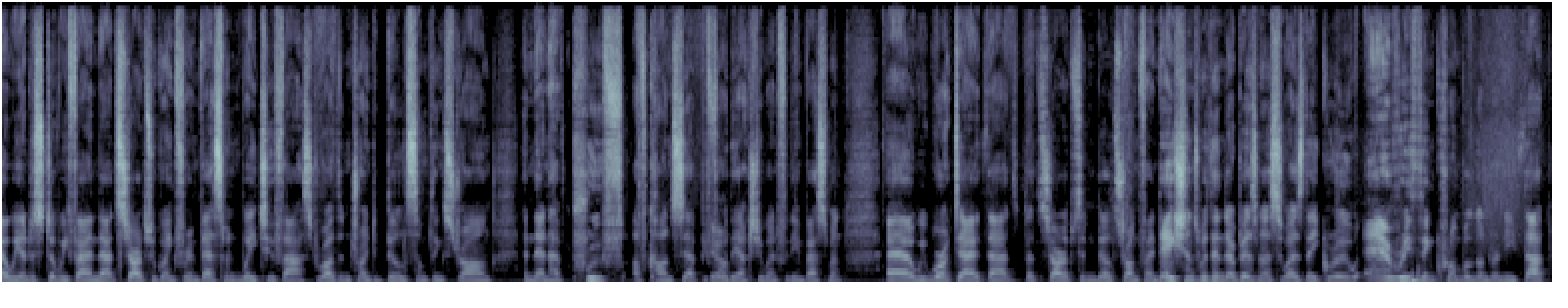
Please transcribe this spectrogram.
Uh, we understood, we found that startups were going for investment way too fast rather than trying to build something strong and then have proof of concept before Yeah. they actually went for the investment. Uh, we worked out that, that startups didn't build strong foundations within their business, so as they grew, everything crumbled underneath that.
